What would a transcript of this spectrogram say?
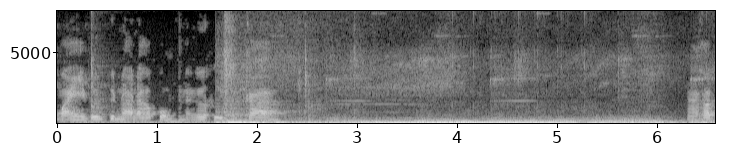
ใหม่เพิ่มขึ้นมานะครับผมนั่นก็คือชิก้านะครับ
